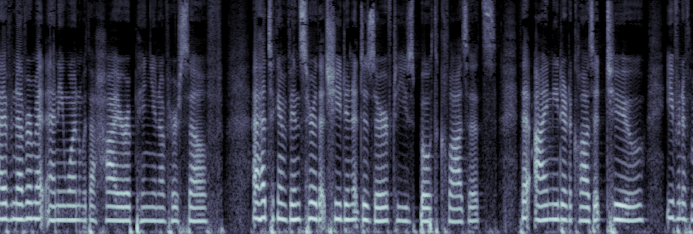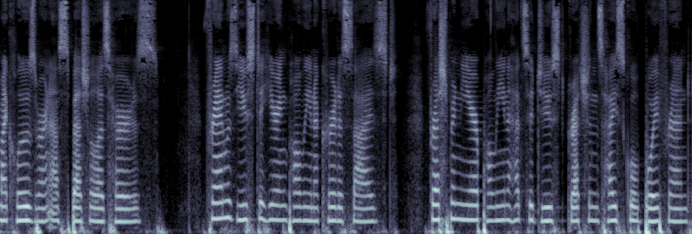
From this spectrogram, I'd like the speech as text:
I have never met anyone with a higher opinion of herself. I had to convince her that she didn't deserve to use both closets, that I needed a closet too, even if my clothes weren't as special as hers. Fran was used to hearing Paulina criticized. Freshman year, Paulina had seduced Gretchen's high school boyfriend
